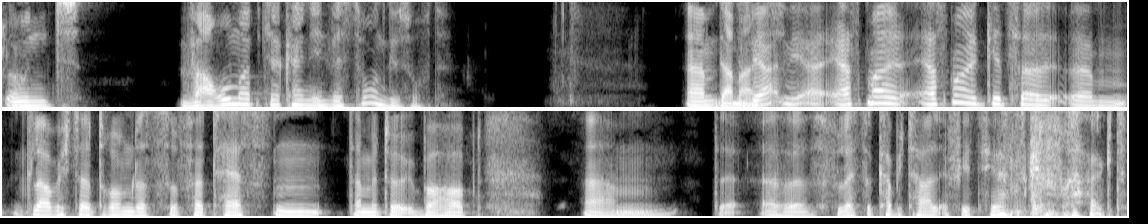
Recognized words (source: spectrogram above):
ja. Und Warum habt ihr keine Investoren gesucht? Ähm, Damals. Ja, erstmal, erstmal geht's ja, ähm, glaube ich, darum, das zu vertesten, damit du überhaupt, ähm, also ist vielleicht so Kapitaleffizienz gefragt,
